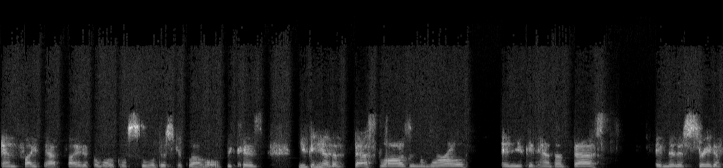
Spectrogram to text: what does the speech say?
and fight that fight at the local school district level because you can have the best laws in the world and you can have the best administrative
